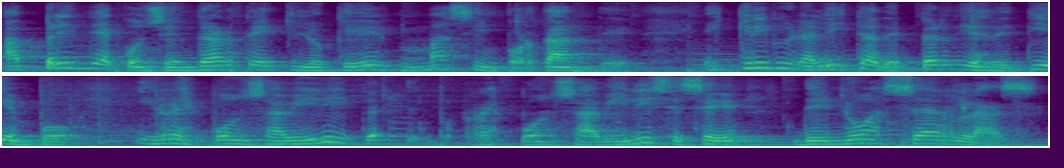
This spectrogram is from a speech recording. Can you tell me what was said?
Aprende a concentrarte en lo que es más importante. Escribe una lista de pérdidas de tiempo y responsabilícese de no hacerlas.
